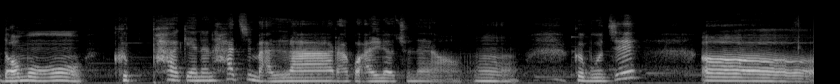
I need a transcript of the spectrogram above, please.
너무 급하게는 하지 말라라고 알려주네요. 어. 그 뭐지 어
